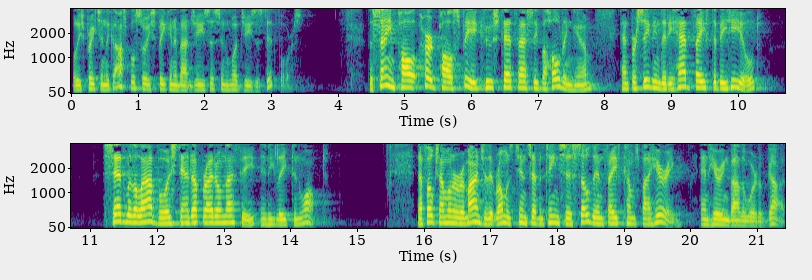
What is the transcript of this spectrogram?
Well, he's preaching the gospel, so he's speaking about Jesus and what Jesus did for us. The same Paul heard Paul speak, who steadfastly beholding him and perceiving that he had faith to be healed, said with a loud voice, Stand upright on thy feet, and he leaped and walked. Now, folks, I'm going to remind you that Romans 10 17 says, So then faith comes by hearing, and hearing by the word of God.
